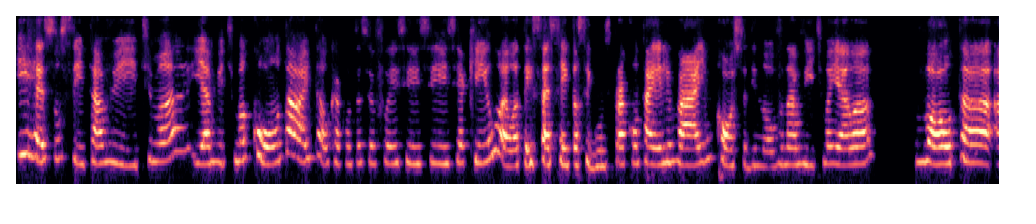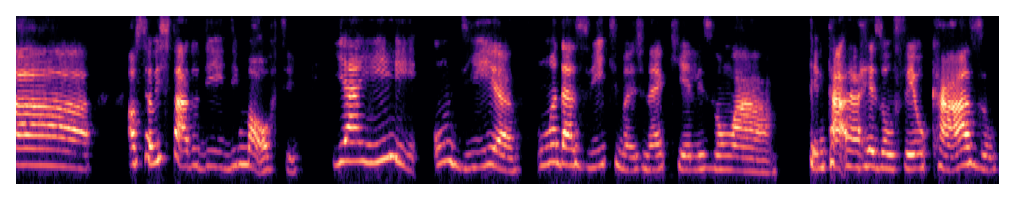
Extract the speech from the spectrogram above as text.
e ressuscita a vítima, e a vítima conta, ah, então o que aconteceu foi isso, isso, isso e aquilo. Ela tem 60 segundos para contar, ele vai, encosta de novo na vítima e ela volta a, ao seu estado de, de morte. E aí, um dia, uma das vítimas, né, que eles vão lá tentar resolver o caso,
